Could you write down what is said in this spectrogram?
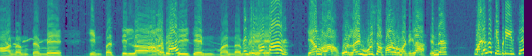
ஆனந்தமே இன்பத்தில் ஆடுது என் மனமே. ஏமா ஒரு லைன் முழுசா பாட விட மாட்டீங்களா? என்ன? உடம்புக்கு எப்படி இருக்கு?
